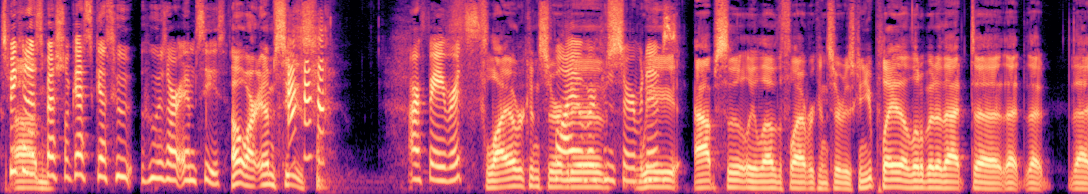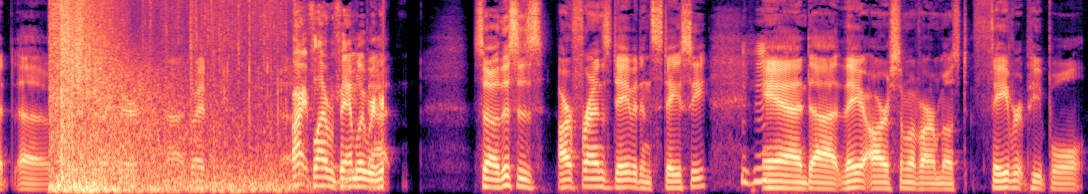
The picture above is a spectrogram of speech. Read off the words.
Speaking Um, of special guests, guess who who is our MCs? Oh, our MCs, Our favorites. flyover conservatives. Flyover Conservatives. We absolutely love the flyover conservatives. Can you play a little bit of that? Uh, that that that uh, there. Uh, go ahead. All right, Flyover family, we're here. So this is our friends David and Stacy, Mm-hmm. and uh, they are some of our most favorite people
